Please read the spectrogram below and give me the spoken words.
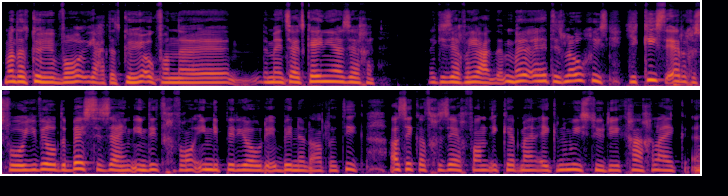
Want dat kun je, ja, dat kun je ook van de mensen uit Kenia zeggen. Dat je zegt van ja, het is logisch. Je kiest ergens voor. Je wil de beste zijn, in dit geval in die periode binnen de atletiek. Als ik had gezegd van ik heb mijn economiestudie, ik ga gelijk uh,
